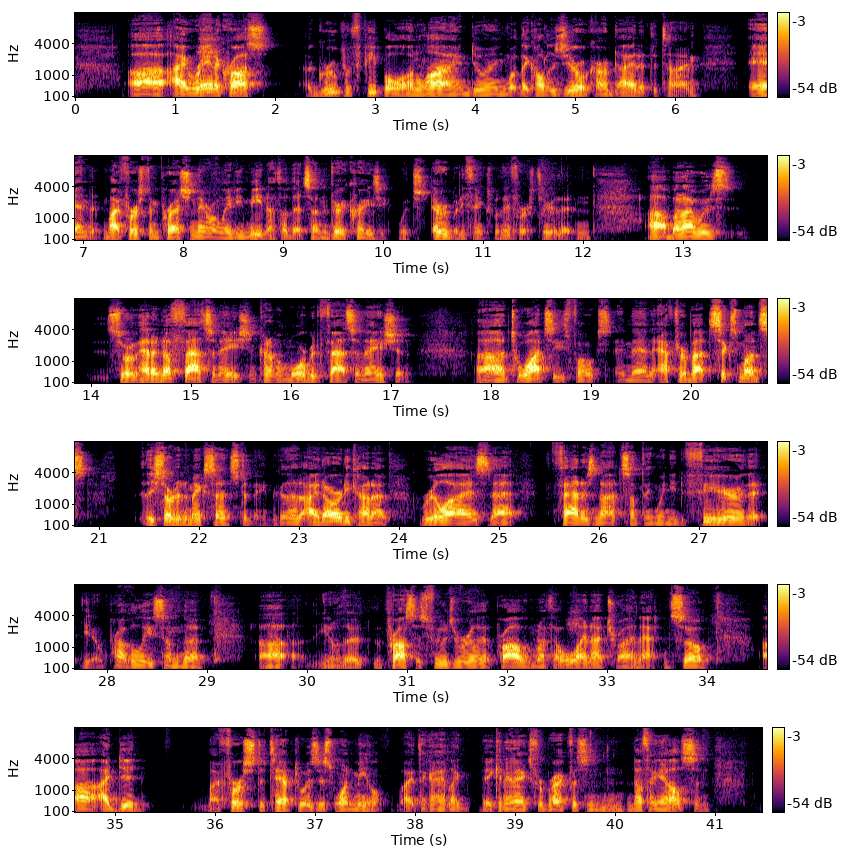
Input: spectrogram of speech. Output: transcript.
Uh, I ran across a group of people online doing what they called a zero carb diet at the time. And my first impression, they were only eating meat, and I thought that sounded very crazy, which everybody thinks when they first hear that. And, uh, but I was sort of had enough fascination, kind of a morbid fascination, uh, to watch these folks. And then after about six months, they started to make sense to me because I'd already kind of realized that fat is not something we need to fear. That you know probably some of the uh, you know the, the, processed foods are really a problem. And I thought, well, why not try that? And so uh, I did. My first attempt was just one meal. I think I had like bacon and eggs for breakfast and mm-hmm. nothing else. And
